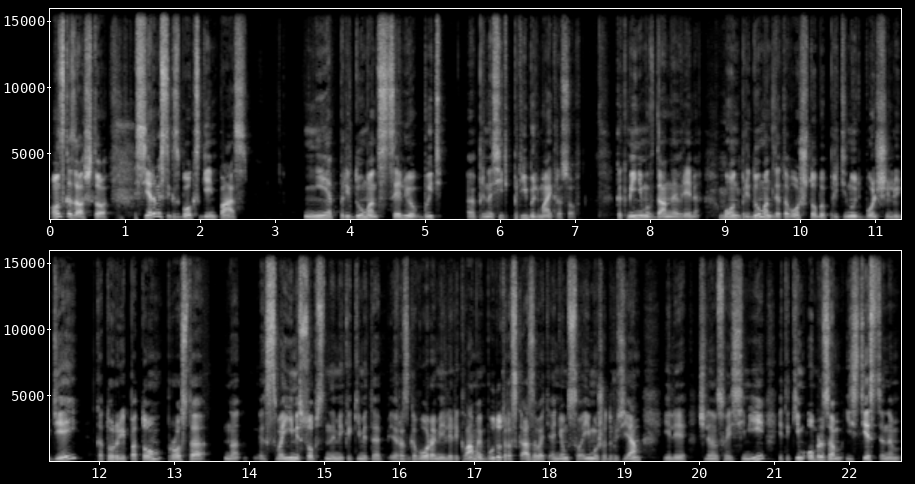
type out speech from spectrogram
он сказал, что сервис Xbox Game Pass не придуман с целью быть, э, приносить прибыль Microsoft, как минимум в данное время. Он придуман для того, чтобы притянуть больше людей, которые потом просто на, своими собственными какими-то разговорами или рекламой будут рассказывать о нем своим уже друзьям или членам своей семьи, и таким образом естественным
